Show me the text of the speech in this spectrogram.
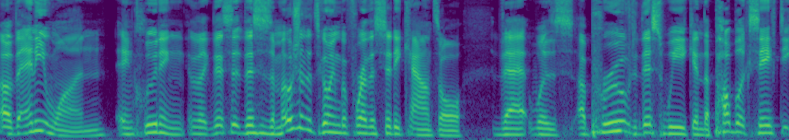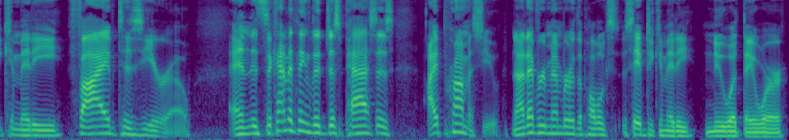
of anyone, including like this. Is, this is a motion that's going before the city council that was approved this week in the public safety committee five to zero. And it's the kind of thing that just passes. I promise you, not every member of the public safety committee knew what they were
